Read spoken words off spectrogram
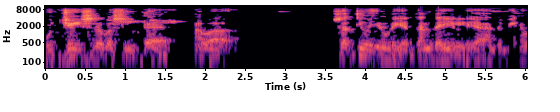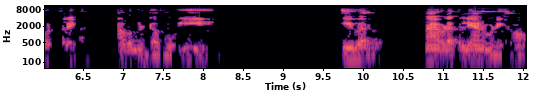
உச்சை சிரவசிட்ட அவ சத்தியவையனுடைய தந்தை இல்லையா அந்த மீனவர் தலைவன் அவங்கிட்ட போய் இவர் நான் இவளை கல்யாணம் பண்ணிக்கிறோம்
